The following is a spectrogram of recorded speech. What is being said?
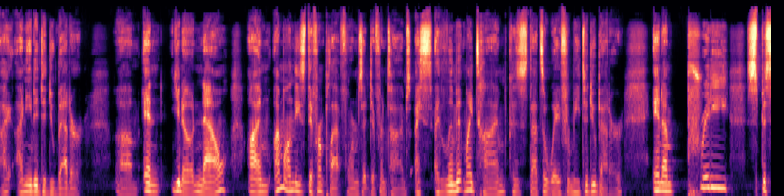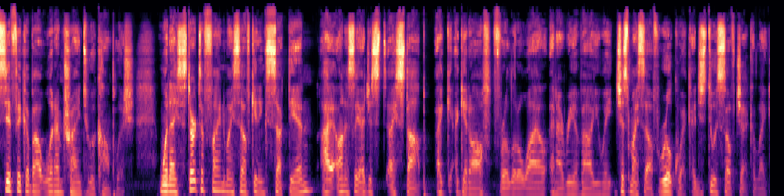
I, I needed to do better. Um, and you know now I'm I'm on these different platforms at different times. I, I limit my time because that's a way for me to do better, and I'm pretty specific about what I'm trying to accomplish. When I start to find myself getting sucked in, I honestly I just I stop. I, I get off for a little while and I reevaluate just myself real quick. I just do a self check of like,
